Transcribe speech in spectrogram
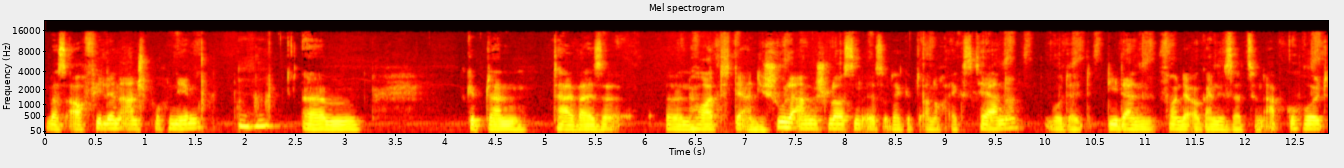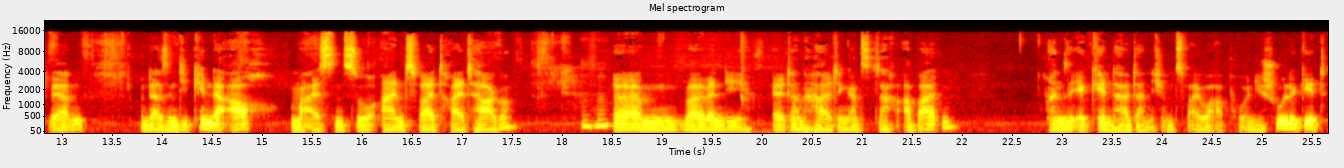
was auch viele in Anspruch nehmen. Mhm. Ähm, es gibt dann teilweise ein Hort, der an die Schule angeschlossen ist oder gibt auch noch externe, wo die dann von der Organisation abgeholt werden. Und da sind die Kinder auch meistens so ein, zwei, drei Tage, mhm. ähm, weil wenn die Eltern halt den ganzen Tag arbeiten, können sie ihr Kind halt dann nicht um zwei Uhr abholen. Die Schule geht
